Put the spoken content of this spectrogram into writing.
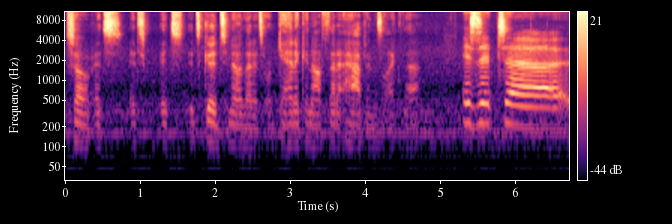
so it's it's it's it's good to know that it's organic enough that it happens like that Is it uh,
